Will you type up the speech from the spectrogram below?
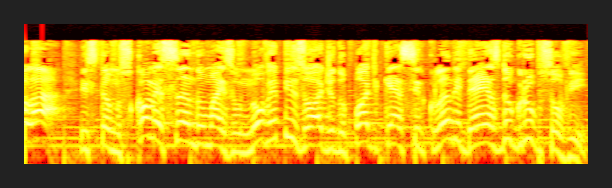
Olá! Estamos começando mais um novo episódio do podcast Circulando Ideias do Grupo Solvi.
